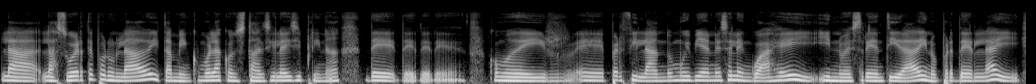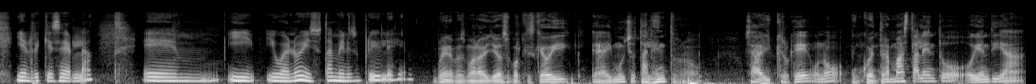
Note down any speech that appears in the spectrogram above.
la, suerte por un lado y también como la constancia y la disciplina de, de, de, de como de ir eh, perfilando muy bien ese lenguaje y, nuestra identidad y no perderla y, enriquecerla. Eh, y, y bueno, eso también es un privilegio. Bueno, pues maravilloso, porque es que hoy eh, hay mucho talento, ¿no? O sea, y creo que uno encuentra más talento hoy en día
